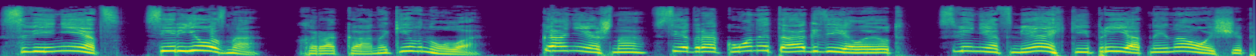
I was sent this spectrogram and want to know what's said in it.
«Свинец? Серьезно?» Харакана кивнула. «Конечно, все драконы так делают. Свинец мягкий и приятный на ощупь.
